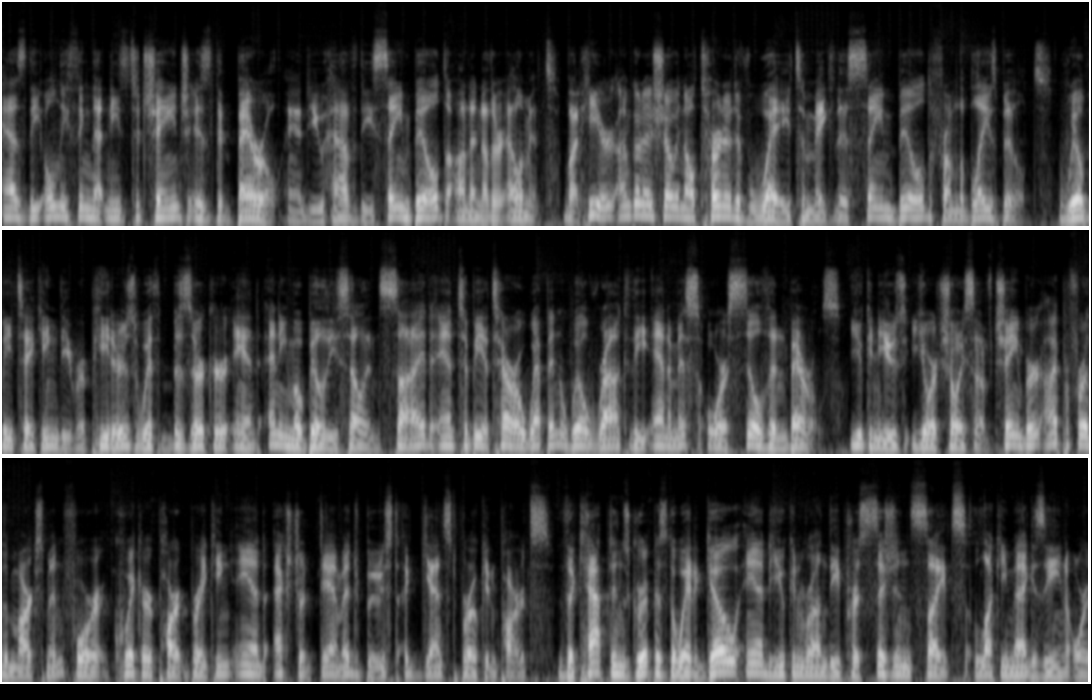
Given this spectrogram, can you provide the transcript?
as the only thing that needs to change is the barrel, and you have the same build on another element. But here, I'm going to show an alternative way to make this same build from the Blaze builds. We'll be taking the repeaters with Berserker and any mobility cell inside, and to be a Terra weapon, we'll rock the Animus or Sylvan barrels. You can use your choice of chamber, I prefer the Marksman for quicker part breaking and extra damage boost against broken parts. The Captain's Grip is the way to go, and you can run the Precision Sights, Lucky Magazine, or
